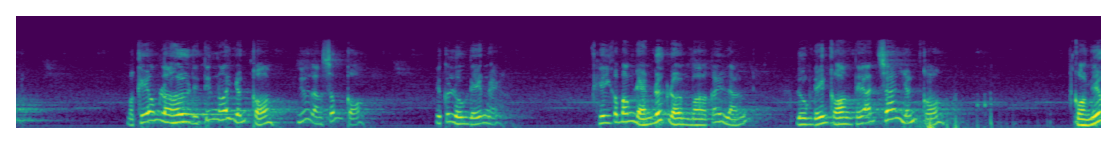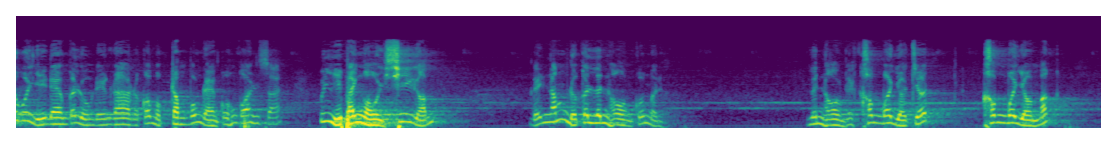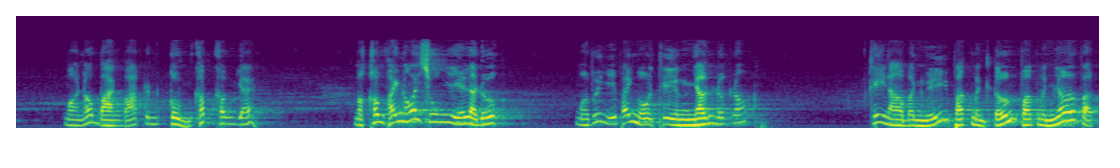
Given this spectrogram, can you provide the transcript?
mà khi ống lo hư thì tiếng nói vẫn còn, nếu là sống còn. Như cái luồng điện này, khi có bóng đèn đứt rồi mà cái lẫn luồng điện còn thì ánh sáng vẫn còn. Còn nếu quý vị đem cái luồng điện ra rồi có 100 bóng đèn cũng không có ánh sáng, quý vị phải ngồi suy gẫm để nắm được cái linh hồn của mình. Linh hồn thì không bao giờ chết, không bao giờ mất, mà nó bàn bạc trên cùng khắp không gian mà không phải nói suông như vậy là được. Mà quý vị phải ngồi thiền nhận được nó. Khi nào mình nghĩ phật mình tưởng phật mình nhớ phật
